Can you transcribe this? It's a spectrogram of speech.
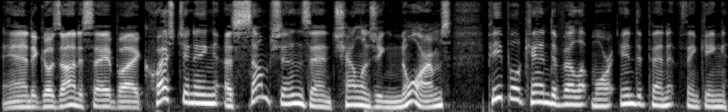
And it goes on to say by questioning assumptions and challenging norms, people can develop more independent thinking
